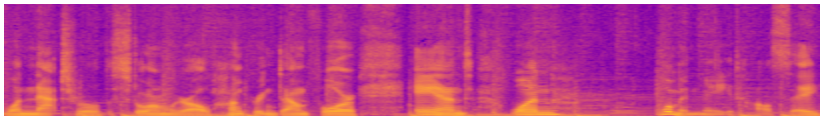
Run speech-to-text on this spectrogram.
one natural, the storm we're all hunkering down for, and one woman made, I'll say.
